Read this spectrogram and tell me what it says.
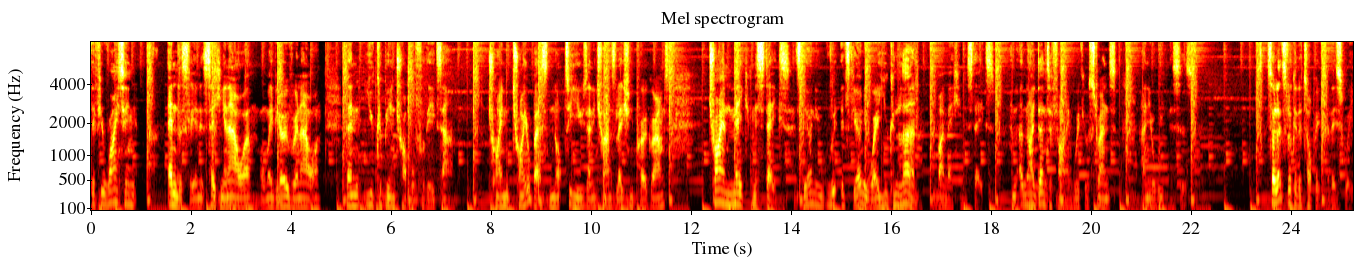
if you're writing endlessly and it's taking an hour or maybe over an hour, then you could be in trouble for the exam. Try and try your best not to use any translation programs. Try and make mistakes. It's the only it's the only way you can learn by making mistakes and, and identifying with your strengths and your weaknesses. So let's look at the topic for this week.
